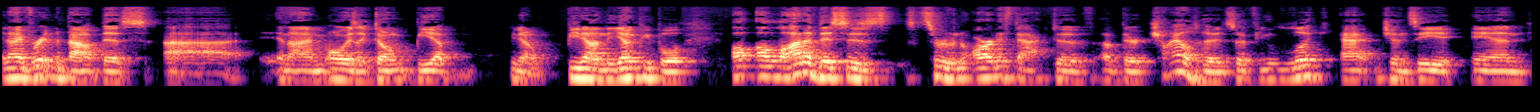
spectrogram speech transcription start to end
And I've written about this, uh, and I'm always like, don't beat up, you know, beat on the young people a, a lot of this is sort of an artifact of, of their childhood. So if you look at Gen Z and,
